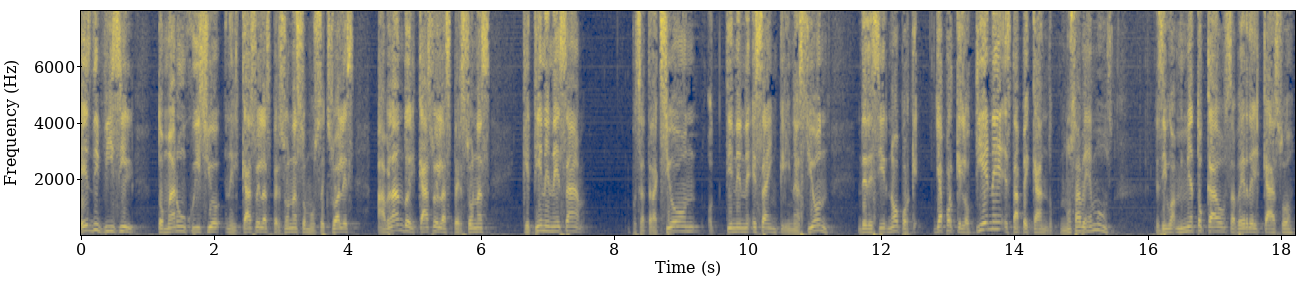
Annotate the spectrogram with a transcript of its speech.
Es difícil tomar un juicio en el caso de las personas homosexuales, hablando del caso de las personas que tienen esa pues atracción o tienen esa inclinación de decir, no, porque ya porque lo tiene está pecando. No sabemos. Les digo, a mí me ha tocado saber del caso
